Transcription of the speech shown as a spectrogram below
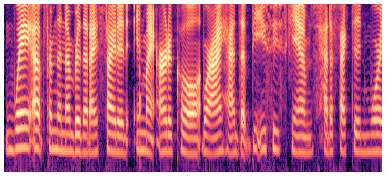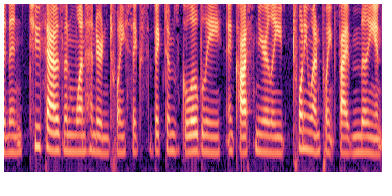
way up from the number that I cited in my article, where I had that BEC scams had affected more than 2,126 victims globally and cost nearly $21.5 million.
